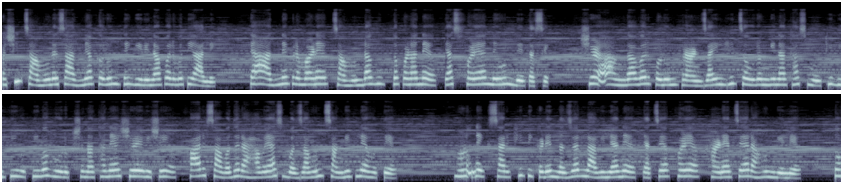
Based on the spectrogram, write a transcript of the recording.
अशी चामुंडस आज्ञा करून ते गिरिना पर्वती आले. त्या आज्ञेप्रमाणे चामुंडा गुप्तपणाने त्यास फळ्या नेऊन देत असे. शिळा अंगावर पडून प्राण जाईल ही चौरंगीनाथास मोठी भीती होती व गोरक्षनाथाने शिळेविषयी फार सावध राहावयास बजावून सांगितले होते. म्हणून एकसारखी तिकडे नजर लाविल्याने त्याचे फळे खाण्याचे राहून गेले. तो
